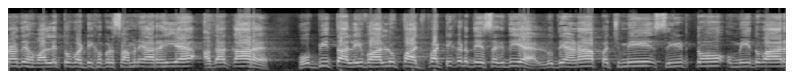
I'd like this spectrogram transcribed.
ਸੂਤਰਾਂ ਦੇ ਹਵਾਲੇ ਤੋਂ ਵੱਡੀ ਖਬਰ ਸਾਹਮਣੇ ਆ ਰਹੀ ਹੈ। ਅਦਾਕਾਰ ਹੋਬੀ ਧਾਲੀਵਾਲ ਨੂੰ ਭਾਜਪਾ ਟਿਕਟ ਦੇ ਸਕਦੀ ਹੈ। ਲੁਧਿਆਣਾ ਪੱਛਮੀ ਸੀਟ ਤੋਂ ਉਮੀਦਵਾਰ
